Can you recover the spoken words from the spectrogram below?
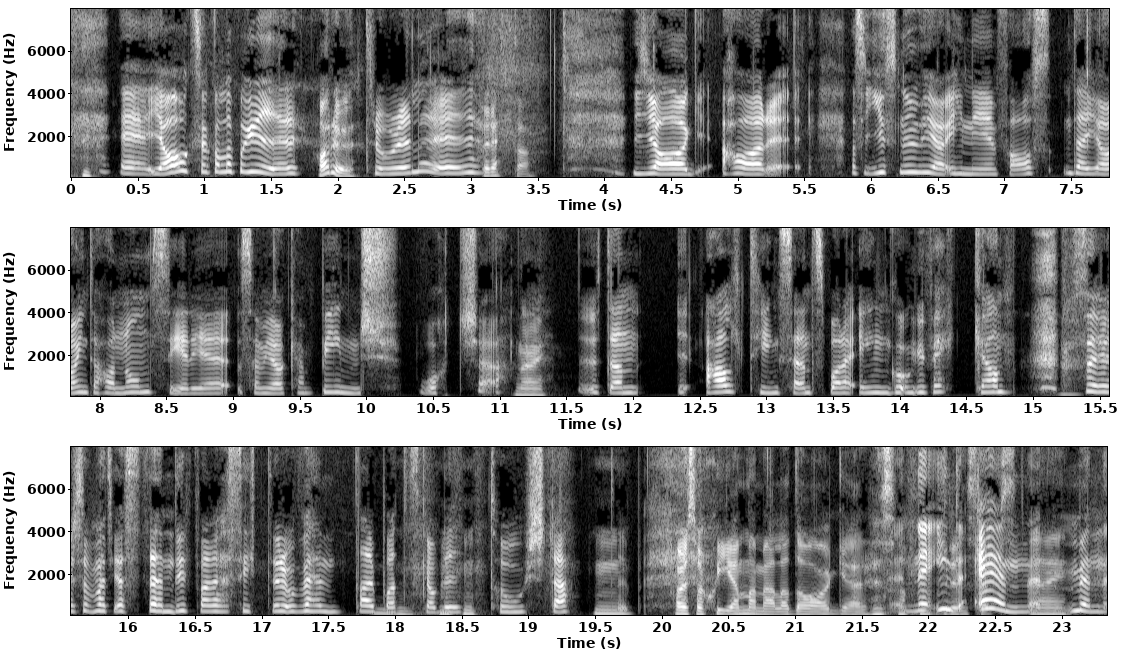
eh, jag har också kollat på grejer. Har du? Tror eller ej. Berätta. Jag har, alltså just nu är jag inne i en fas där jag inte har någon serie som jag kan binge-watcha. Nej. Utan allting sänds bara en gång i veckan. Så är det som att jag ständigt bara sitter och väntar på att det ska bli torsdag. Mm. Har du så schema med alla dagar? Nej, inte än. Nej. Men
